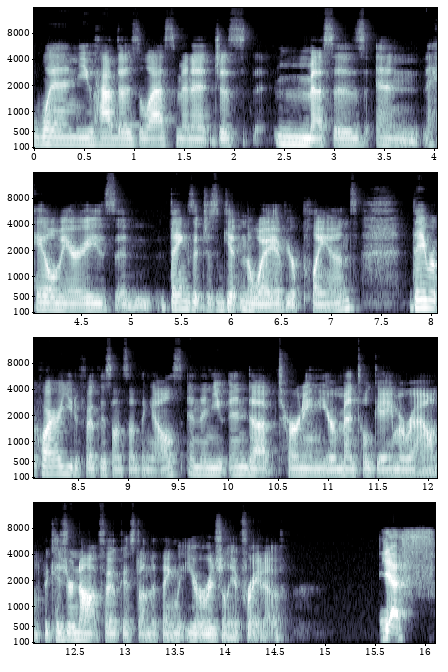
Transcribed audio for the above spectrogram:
when you have those last minute just messes and hail marys and things that just get in the way of your plans, they require you to focus on something else, and then you end up turning your mental game around because you're not focused on the thing that you're originally afraid of. Yes.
